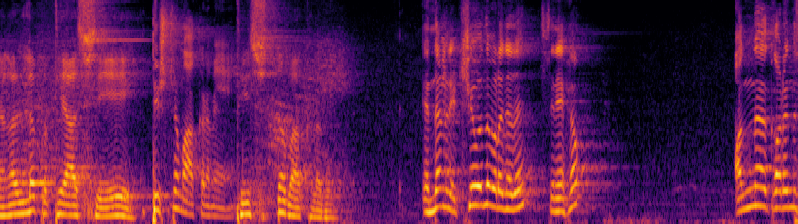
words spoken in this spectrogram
ഞങ്ങളുടെ പ്രത്യാശയെ തീഷ്ണമാക്കണമേ തീഷ്ണമാക്കണമേ എന്താണ് ലക്ഷ്യമെന്ന് പറഞ്ഞത്? സ്നേഹം. ഒന്ന് കുറയുന്ന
